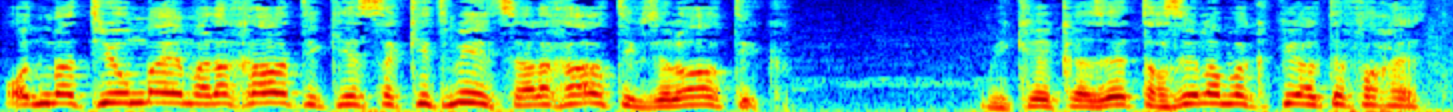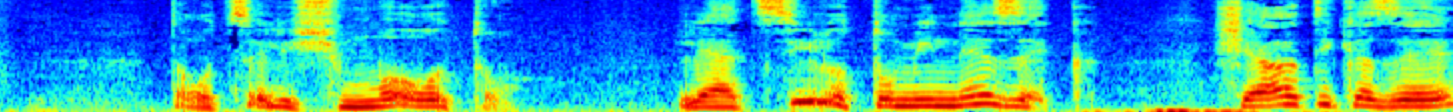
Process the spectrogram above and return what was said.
עוד מעט תהיו מים, הלך ארטיק, יש שקית מיץ, הלך ארטיק, זה לא ארטיק. במקרה כזה, תחזיר למקפיא, אל תפחד. אתה רוצה לשמור אותו, להציל אותו מנזק, שהארטיק הזה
